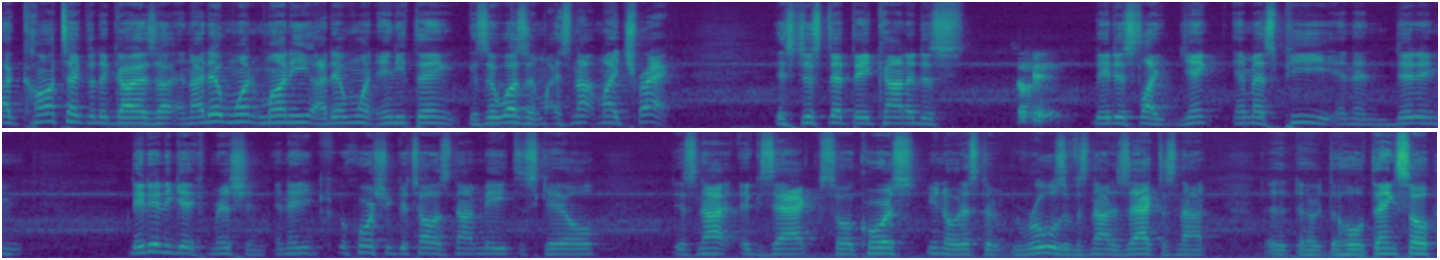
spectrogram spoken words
I contacted the guys, uh, and I didn't want money. I didn't want anything because it wasn't. my- It's not my track. It's just that they kind of just Okay. they just like yanked MSP and then didn't they didn't get permission and then of course you could tell it's not made to scale it's not exact so of course you know that's the rules if it's not exact it's not the, the, the whole thing so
